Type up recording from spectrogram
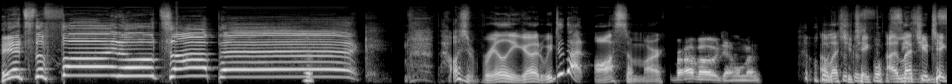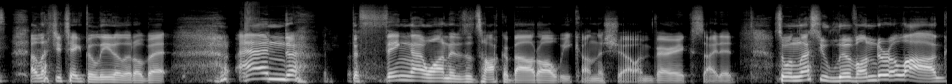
It's the final topic. That was really good. We did that awesome, Mark. Bravo, gentlemen. I'll let you take I let you take I let you take the lead a little bit. And the thing I wanted to talk about all week on the show. I'm very excited. So unless you live under a log,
